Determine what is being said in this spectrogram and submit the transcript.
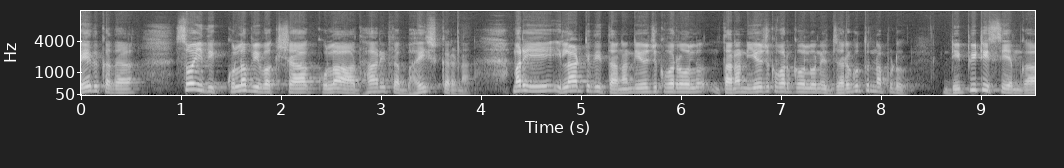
లేదు కదా? సో ఇది కుల వివక్ష కుల ఆధారిత బహిష్కరణ. మరి ఇలాంటిది తన నియోజకవర్గంలో తన నియోజకవర్గంలోనే జరుగుతున్నప్పుడు డిప్యూటీ సీఎంగా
